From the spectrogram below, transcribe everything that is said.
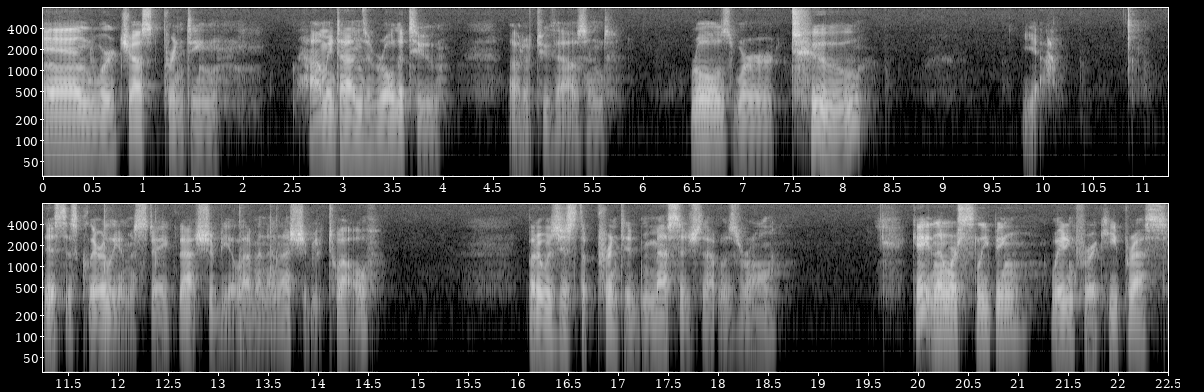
And we're just printing how many times we rolled a 2 out of 2,000. Rolls were 2. Yeah, this is clearly a mistake. That should be 11 and that should be 12. But it was just the printed message that was wrong. Okay, and then we're sleeping, waiting for a key press.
